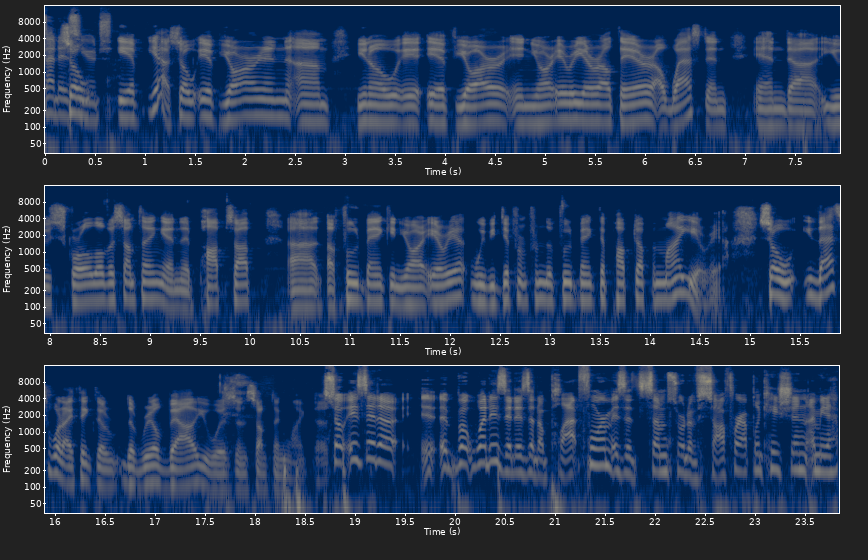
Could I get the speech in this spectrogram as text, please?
That is so huge. If, yeah, so if you're in, um, you know, if you're in your area out there, a west, and, and uh, you scroll over something and it pops up, uh, a food bank in your area would be different from the food bank that popped up in my area. So that's what I think the the real value is in something like this. So is it a? But what is it? Is it a platform? Is it some sort of software application? I mean,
